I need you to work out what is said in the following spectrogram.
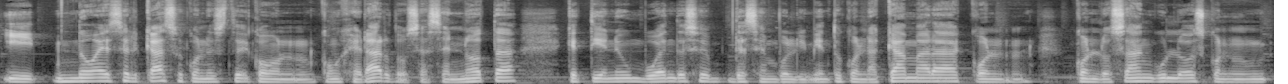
Y no es el caso con, este, con, con Gerardo, o sea, se nota que tiene un buen desenvolvimiento con la cámara, con, con los ángulos, con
